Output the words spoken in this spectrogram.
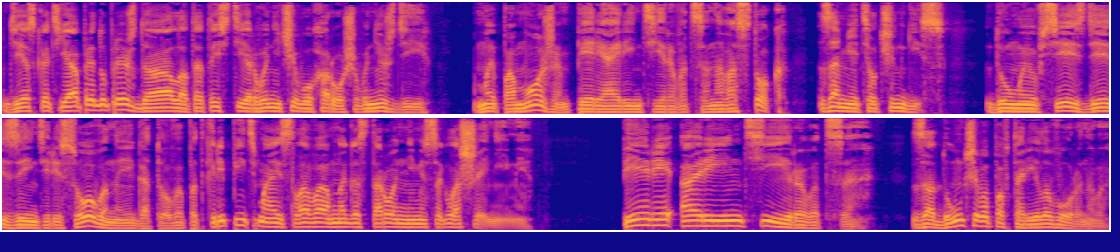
Дескать, я предупреждал, от этой стервы ничего хорошего не жди. Мы поможем переориентироваться на восток, заметил Чингис. Думаю, все здесь заинтересованы и готовы подкрепить мои слова многосторонними соглашениями. «Переориентироваться», — задумчиво повторила Воронова.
